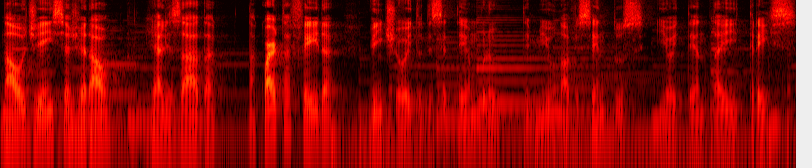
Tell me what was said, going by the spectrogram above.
na audiência geral realizada na quarta-feira, 28 de setembro de 1983.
